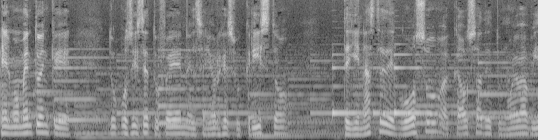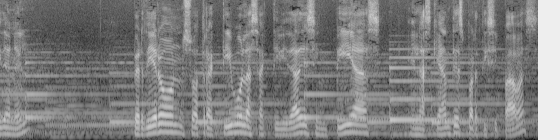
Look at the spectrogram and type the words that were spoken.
El momento en que tú pusiste tu fe en el Señor Jesucristo, ¿te llenaste de gozo a causa de tu nueva vida en Él? ¿Perdieron su atractivo las actividades impías en las que antes participabas?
